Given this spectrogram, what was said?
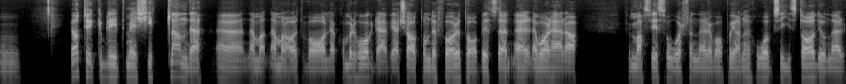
mm. Jag tycker det blir lite mer kittlande eh, när, man, när man har ett val. Jag kommer ihåg det, här, vi har tjatat om det förut, Abis, när det var det här eh, för massvis år sedan när det var på Jannehovs isstadion, när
